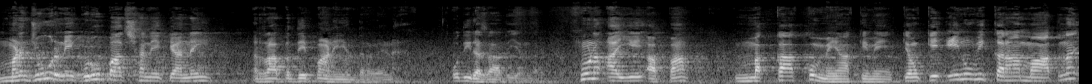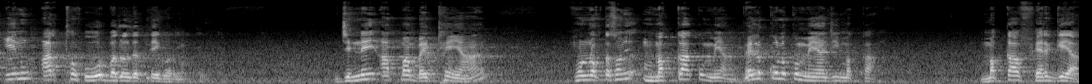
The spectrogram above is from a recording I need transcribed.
ਮਨਜ਼ੂਰ ਨੇ, ਗੁਰੂ ਪਾਤਸ਼ਾਹ ਨੇ ਕਿਹਾ ਨਹੀਂ ਰੱਬ ਦੇ ਭਾਣੇ ਅੰਦਰ ਰਹਿਣਾ ਉਹਦੀ ਰਜ਼ਾ ਦੇ ਅੰਦਰ। ਹੁਣ ਆਈਏ ਆਪਾਂ ਮੱਕਾ ਘੁੰਮਿਆ ਕਿਵੇਂ? ਕਿਉਂਕਿ ਇਹਨੂੰ ਵੀ ਕਰਾਮਾਤ ਨਾ, ਇਹਨੂੰ ਅਰਥ ਹੋਰ ਬਦਲ ਦਿੱਤੇ ਗੁਰਮੁਖ ਜਿੰਨੇ ਆਪਾਂ ਬੈਠੇ ਆ, ਹੁਣ ਨੁਕਤਾ ਸਮਝ ਮੱਕਾ ਘੁੰਮਿਆ, ਬਿਲਕੁਲ ਘੁੰਮਿਆ ਜੀ ਮੱਕਾ। ਮੱਕਾ ਫਿਰ ਗਿਆ,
